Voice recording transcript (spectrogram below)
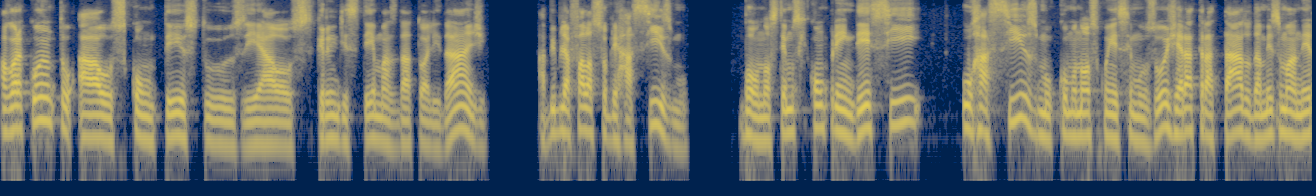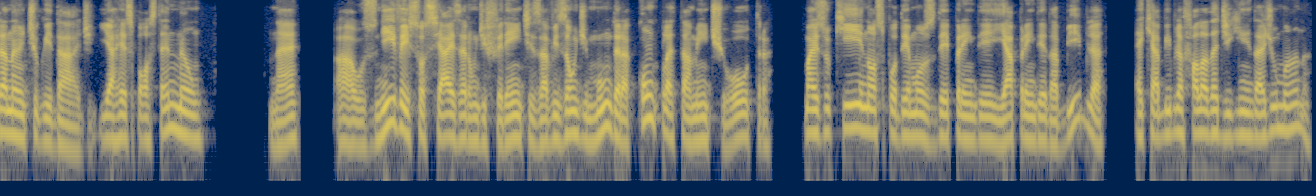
Agora, quanto aos contextos e aos grandes temas da atualidade, a Bíblia fala sobre racismo. Bom, nós temos que compreender se o racismo, como nós conhecemos hoje, era tratado da mesma maneira na antiguidade. E a resposta é não, né? Ah, os níveis sociais eram diferentes, a visão de mundo era completamente outra. Mas o que nós podemos depreender e aprender da Bíblia é que a Bíblia fala da dignidade humana.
